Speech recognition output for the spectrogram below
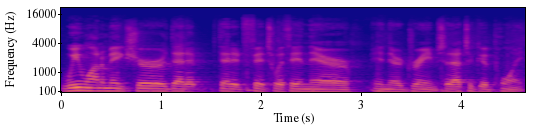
we want to make sure that it that it fits within their in their dream. So that's a good point.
